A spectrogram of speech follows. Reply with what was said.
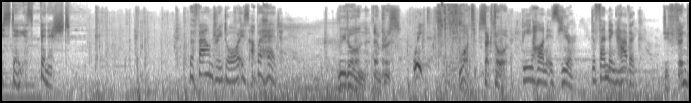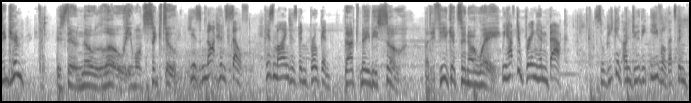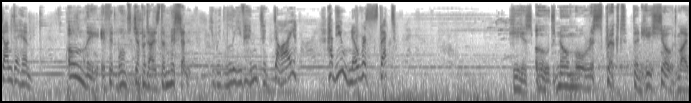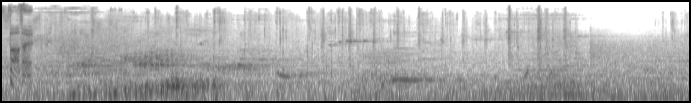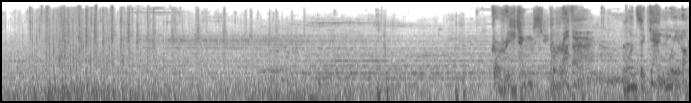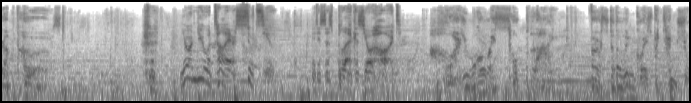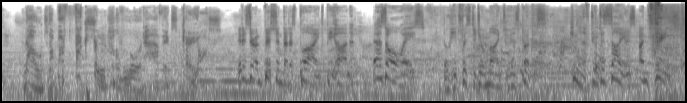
This day is finished. The foundry door is up ahead. Lead on, Empress. Wait. What, Sektor? Bi-Han is here, defending Havik. Defending him? Is there no low he won't sink to? He is not himself. His mind has been broken. That may be so, but if he gets in our way... We have to bring him back, so we can undo the evil that's been done to him. Only if it won't jeopardize the mission. You would leave him to die? Have you no respect? He is owed no more respect than he showed my father. Is as black as your heart. How are you always so blind? First to the Lin Kuei's potential, now to the perfection of Lord Havik's chaos. It is your ambition that is blind, Bi-Han. As always. Though he twisted your mind to his purpose, he left your desires unchanged.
